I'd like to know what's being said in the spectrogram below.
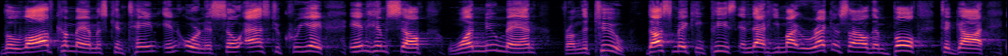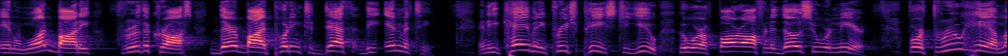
the law of commandments contained in ordinance, so as to create in himself one new man from the two, thus making peace, and that he might reconcile them both to God in one body through the cross, thereby putting to death the enmity. And he came and he preached peace to you who were afar off and to those who were near. For through him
